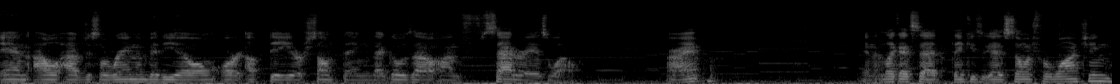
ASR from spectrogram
and I will have just a random video or an update or something that goes out on Saturday as well. All right. And like I said, thank you guys so much for watching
